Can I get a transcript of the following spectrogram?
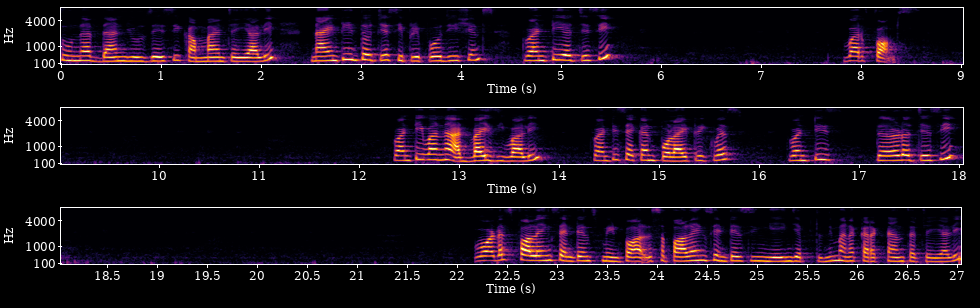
సూనర్ దాన్ యూజ్ చేసి కమాండ్ చేయాలి. నైన్టీన్త్ వచ్చేసి ప్రిపోజిషన్స్. ట్వంటీ వచ్చేసి word forms. Twenty one advise ఇవ్వాలి. Twenty second polite request. Twenty third వచ్చేసి what does following sentence mean following sentencing ఏం చెప్తుంది? మనకు కరెక్ట్ ఆన్సర్ చేయాలి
